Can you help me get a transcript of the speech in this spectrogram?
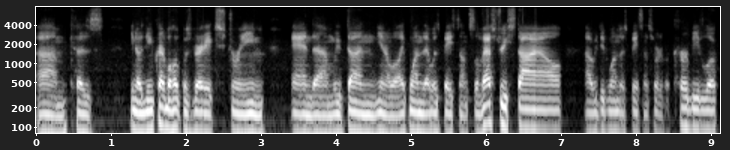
because um, you know the Incredible Hulk was very extreme, and um, we've done you know like one that was based on Silvestri style. Uh, we did one that was based on sort of a Kirby look,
